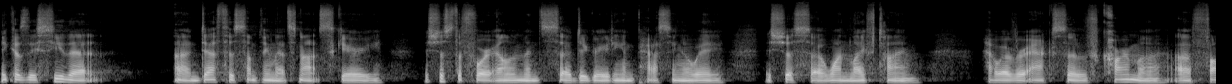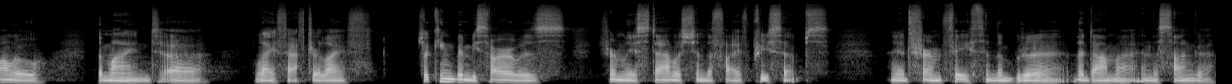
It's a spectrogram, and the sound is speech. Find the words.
Because they see that uh, death is something that's not scary. It's just the four elements uh, degrading and passing away. It's just uh, one lifetime. However, acts of karma uh, follow the mind life after life. So King Bimbisara was firmly established in the five precepts and had firm faith in the Buddha, the Dhamma, and the Sangha.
